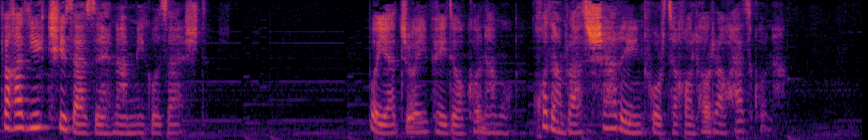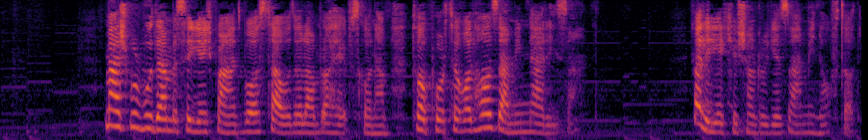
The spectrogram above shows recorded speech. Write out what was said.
فقط یک چیز از ذهنم میگذشت. باید جایی پیدا کنم و خودم را از شر این پرتقال ها راحت کنم. مجبور بودم مثل یک بند باز تعادلم را حفظ کنم تا پرتقال ها زمین نریزند. ولی یکیشان روی زمین افتاد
